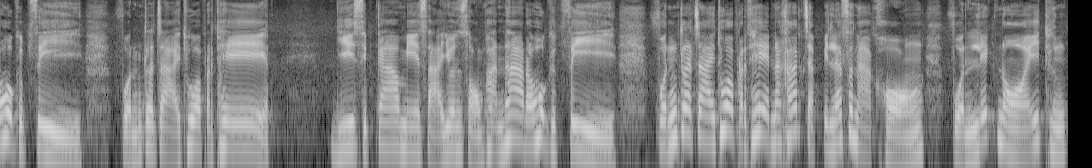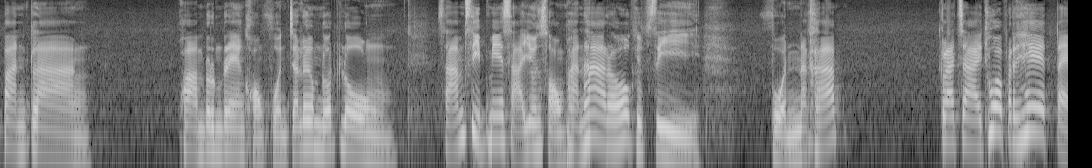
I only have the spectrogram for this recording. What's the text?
2564 ฝนกระจายทั่วประเทศ 29 เมษายน 2564 ฝนกระจายทั่วประเทศนะครับ จะเป็นลักษณะของฝนเล็กน้อยถึงปานกลาง ความรุนแรงของฝนจะเริ่มลดลง 30 เมษายน 2564 ฝนนะครับ กระจายทั่วประเทศแต่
